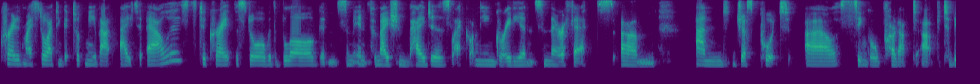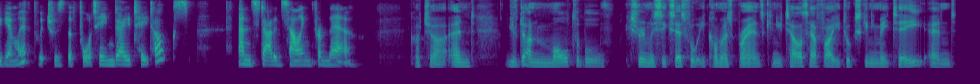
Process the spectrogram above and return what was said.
created my store. I think it took me about eight hours to create the store with a blog and some information pages like on the ingredients and their effects. Um, and just put our single product up to begin with, which was the 14 day detox, and started selling from there. Gotcha. And you've done multiple extremely successful e-commerce brands. Can you tell us how far you took Skinny Me Tea and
